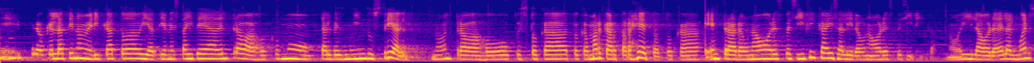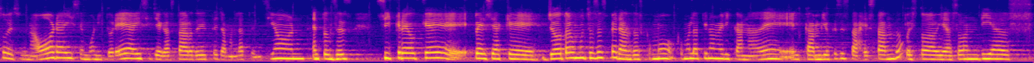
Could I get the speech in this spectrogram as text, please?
Eh, creo que Latinoamérica todavía tiene esta idea del trabajo como tal vez muy industrial, ¿no? El trabajo pues toca, toca marcar tarjeta, toca entrar a una hora específica y salir a una hora específica, ¿no? Y la hora del almuerzo es una hora y se monitorea y si llegas tarde te llaman la atención. Entonces sí creo que pese a que yo tengo muchas esperanzas como, como latinoamericana del el cambio que se está gestando, pues todavía son días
